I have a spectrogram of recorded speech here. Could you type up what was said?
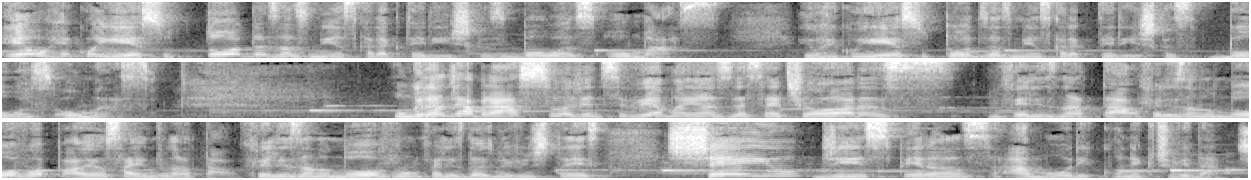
eu reconheço todas as minhas características, boas ou más. Eu reconheço todas as minhas características, boas ou más. Um grande abraço, a gente se vê amanhã às 17 horas. Um feliz Natal, feliz ano novo. Opa, eu saindo do Natal. Feliz ano novo, um feliz 2023, cheio de esperança, amor e conectividade.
